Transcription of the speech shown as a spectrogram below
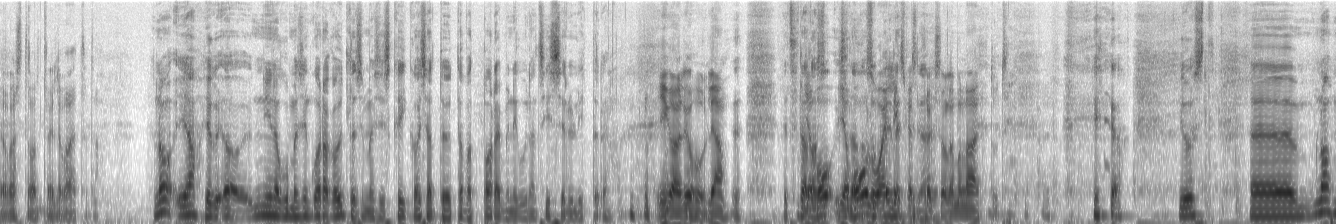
ja vastavalt välja vahetada. nojah, ja, ja nii, nagu me siin korra ka ütlesime, siis kõik asjad töötavad paremini, kui nad sisse lülitada igal juhul, jah. ja ja vooluallikas peaks olema laetud jah just. Noh,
